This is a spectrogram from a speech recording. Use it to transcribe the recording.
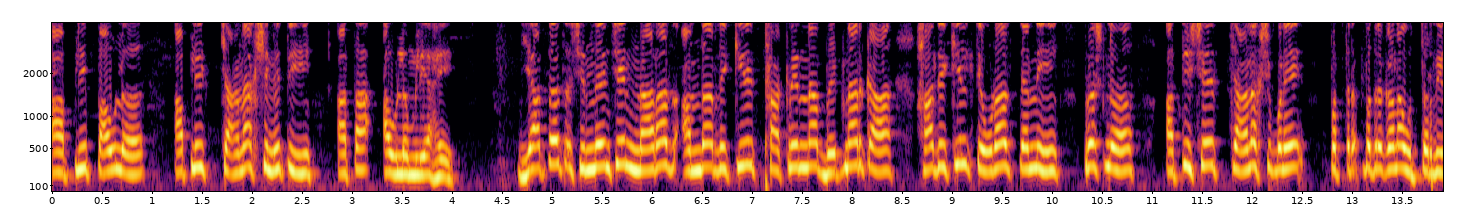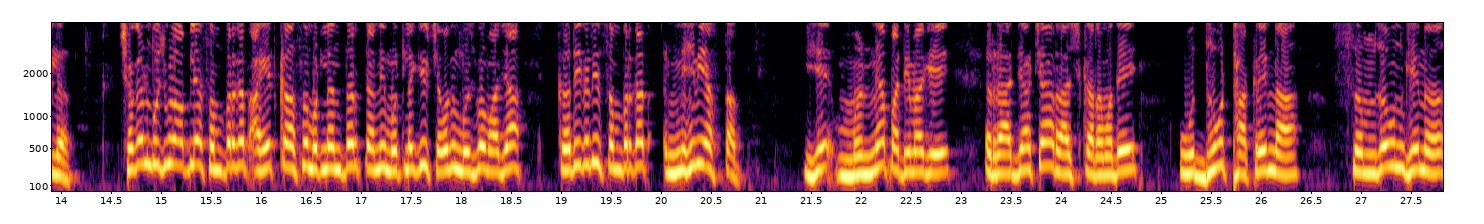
आपली पावलं आपली चाणाक्ष नीती आता अवलंबली आहे. यातच शिंदेचे नाराज आमदार देखील ठाकरेंना भेटणार का? हा देखील तेवढाच त्यांनी प्रश्न अतिशय चाणक्षपणे पत्र पत्रकारांना उत्तर दिलं. छगन भुजबळ आपल्या संपर्कात आहेत का असं म्हटल्यानंतर त्यांनी म्हटलं की छगन भुजबळ माझ्या कधीकधी संपर्कात नेहमी असतात. हे म्हणण्यापाठीमागे राज्याच्या राजकारणामध्ये उद्धव ठाकरेंना समजावून घेणं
